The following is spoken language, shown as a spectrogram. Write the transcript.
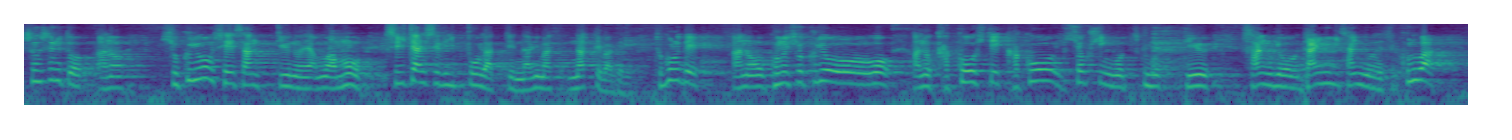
す。そうすると、あの、食料生産っていうのはもう衰退する一方だってなります、なってるわけです。ところで、あの、この食料を、あの、加工して、加工食品を作るっていう産業、第二産業です。これは、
